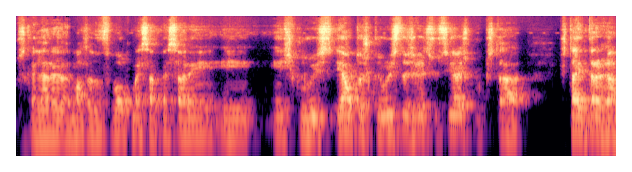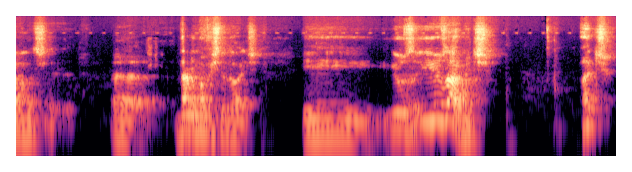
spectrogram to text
se calhar a malta do futebol começa a pensar em, em, em excluir-se, em auto-excluir-se das redes sociais porque está, está intragável uh, dar uma vista de olhos. E, e, os, e os árbitros, antes,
